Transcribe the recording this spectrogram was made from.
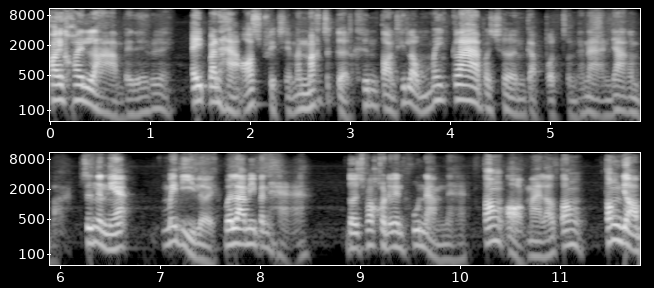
ค่อยๆลามไปเรื่อยๆไอ้ปัญหาออสทริชเนี่ยมันมักจะเกิดขึ้นตอนที่เราไม่กล้าเผชิญกับบทสนทนายากลำบาก ซึ่งอันเนี้ยไม่ดีเลย เวลามีปัญหา โดยเฉพาะคนที่เป็นผู้นำนะฮะต้องออกมาแล้วต้องต้องยอม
